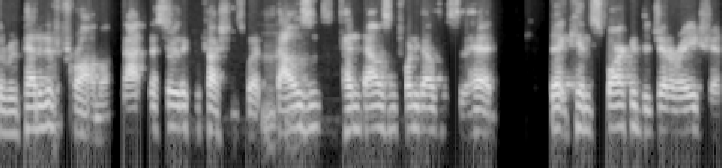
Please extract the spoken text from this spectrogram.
the repetitive trauma, not necessarily the concussions, but mm-hmm. thousands, 10,000, 20,000 to the head, that can spark a degeneration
